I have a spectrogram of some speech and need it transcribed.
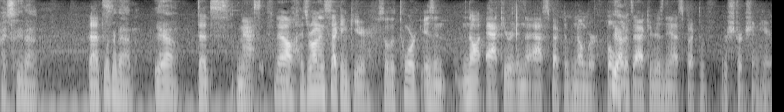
I see that. That's Look at that. Yeah. That's massive. Now it's running second gear, so the torque isn't not accurate in the aspect of number, but Yeah. what it's accurate is in the aspect of restriction here.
